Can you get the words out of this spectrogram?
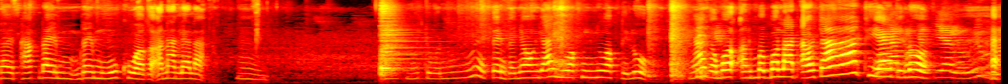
ได้พักได้ได้หมูขัวกับอันนั้นแล้วล่ะ อืมหมูจวนเต้นกับยองย้ายยวกยวกติลูกย้ายกับบอันบลัดเอาจักเทียติลูกเที่ยงหรือหมา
